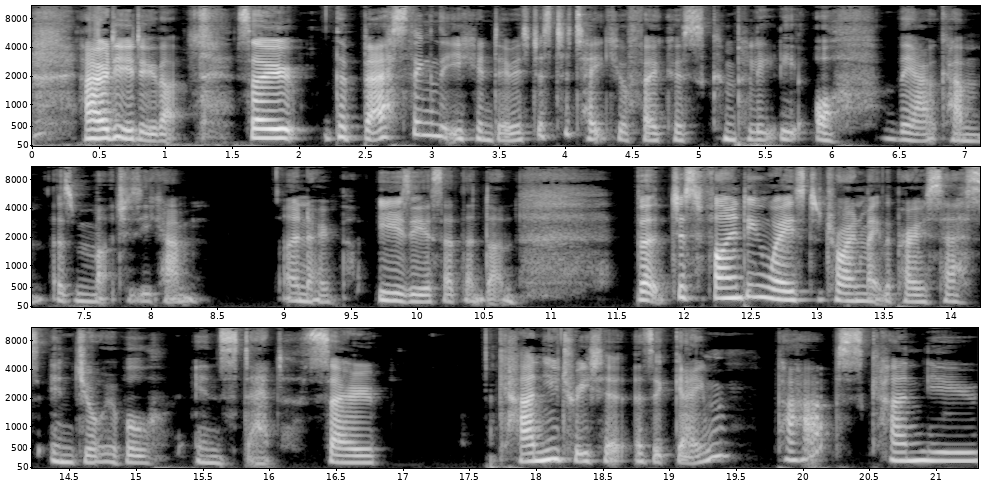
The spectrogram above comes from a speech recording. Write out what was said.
how do you do that? So, the best thing that you can do is just to take your focus completely off the outcome as much as you can. I know, easier said than done. But just finding ways to try and make the process enjoyable instead. So, can you treat it as a game? Perhaps can you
